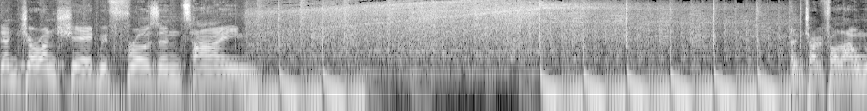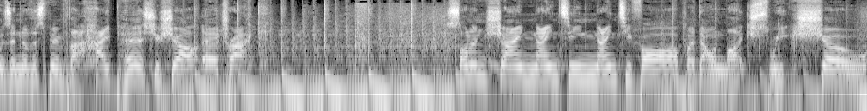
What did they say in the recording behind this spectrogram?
and Joran Shade with Frozen Time. And track before that one was another spin for that Hypersia shot, uh, track. Sonnenschein 1994, but that one like Sweet Show.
